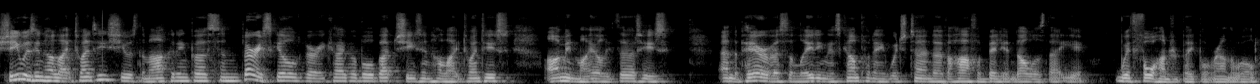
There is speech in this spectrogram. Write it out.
she was in her late 20s. She was the marketing person, very skilled, very capable, but she's in her late 20s. I'm in my early 30s. And the pair of us are leading this company, which turned over half a billion dollars that year with 400 people around the world.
